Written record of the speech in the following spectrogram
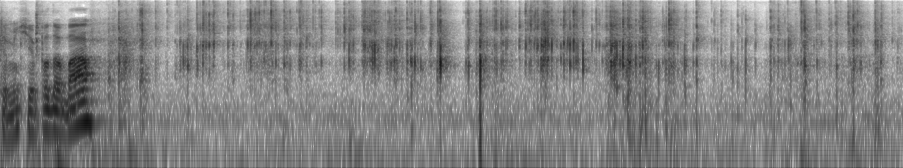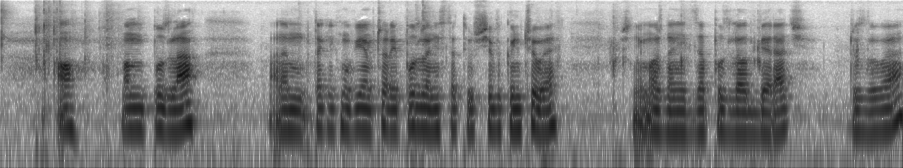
To mi się podoba. O, mamy puzzla. Ale tak jak mówiłem wczoraj, puzzle niestety już się wykończyły. Już nie można nic za puzzle odbierać. Rozlułe.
